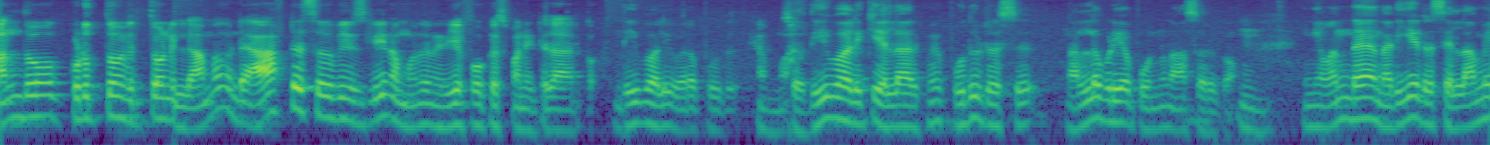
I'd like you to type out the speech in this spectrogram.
வந்தோம் கொடுத்தோம் வித்தோம்னு இல்லாமல் இந்த ஆஃப்டர் சர்வீஸ்லேயும் நம்ம வந்து நிறைய ஃபோக்கஸ் பண்ணிட்டு தான் இருக்கோம். தீபாவளி வரப்போகுது. ஸோ தீபாவளிக்கு எல்லாருக்குமே புது ட்ரெஸ்ஸு நல்லபடியாக போடணும்னு ஆசை இருக்கும். இங்கே வந்த நிறைய ட்ரெஸ் எல்லாமே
